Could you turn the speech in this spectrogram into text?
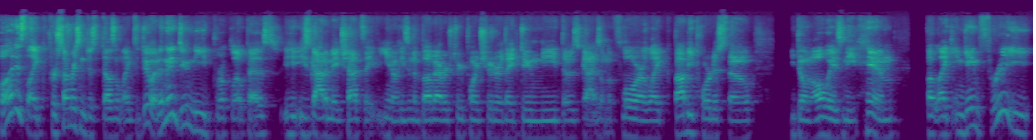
Bud is like for some reason just doesn't like to do it and they do need Brook Lopez he, he's got to make shots that you know he's an above average three point shooter they do need those guys on the floor like Bobby Portis though you don't always need him but like in game 3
